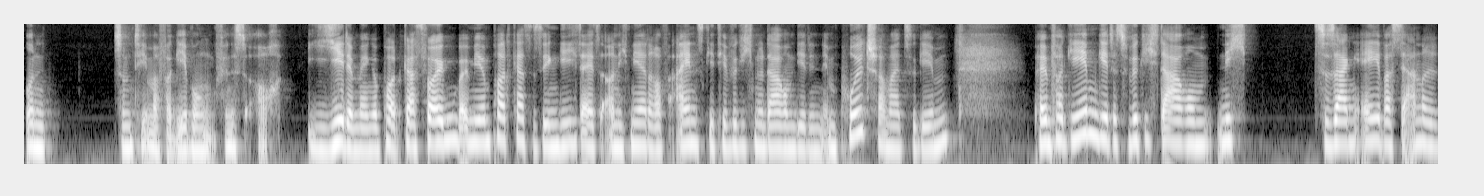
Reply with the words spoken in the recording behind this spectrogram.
Und zum Thema Vergebung findest du auch jede Menge Podcast-Folgen bei mir im Podcast, deswegen gehe ich da jetzt auch nicht näher drauf ein. Es geht hier wirklich nur darum, dir den Impuls schon mal zu geben. Beim Vergeben geht es wirklich darum, nicht zu sagen, ey, was der andere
